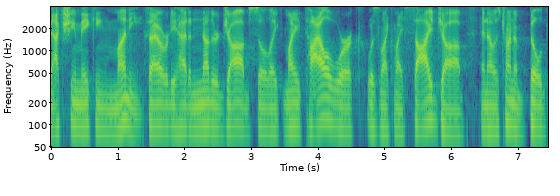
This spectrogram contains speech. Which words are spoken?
actually making money because I already had another job. So like my tile work was like my side job and I was trying to build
